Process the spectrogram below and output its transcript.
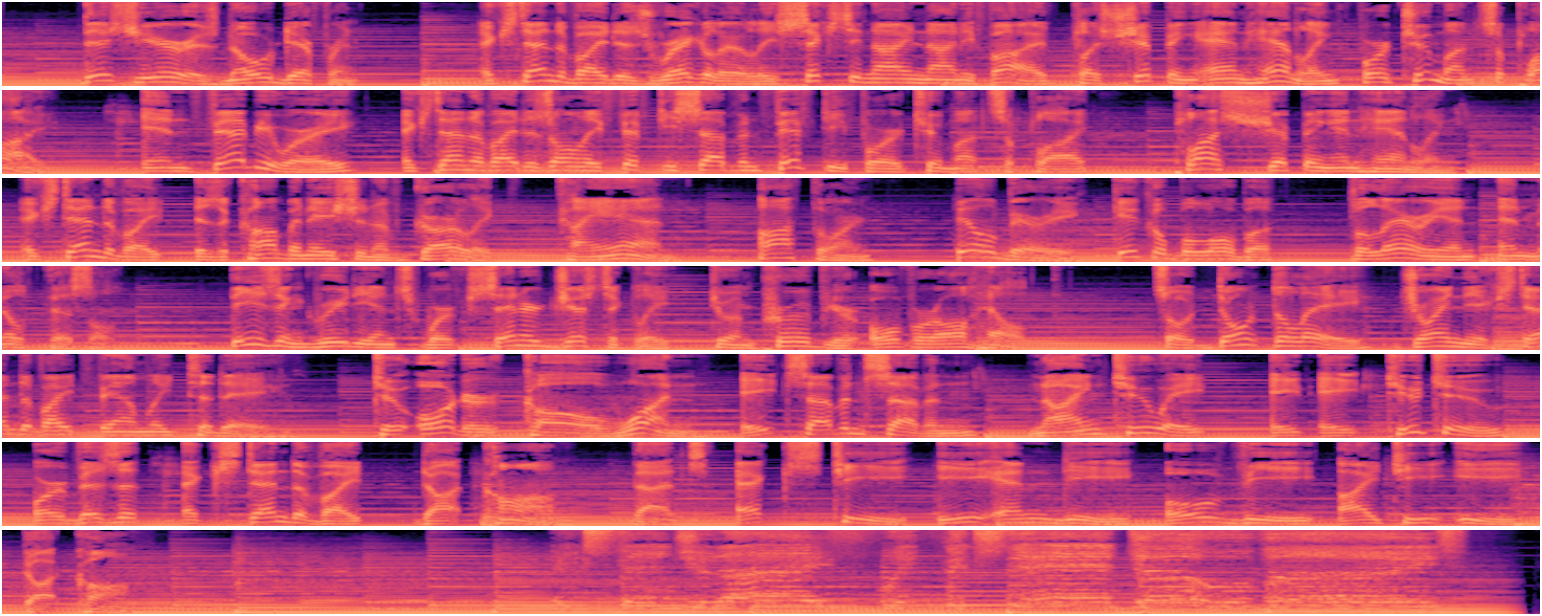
This year is no different. Extendovite is regularly $69.95 plus shipping and handling for a two month supply. In February, Extendovite is only $57.50 for a two month supply plus shipping and handling. Extendovite is a combination of garlic, cayenne, hawthorn, bilberry, ginkgo biloba, valerian, and milk thistle. These ingredients work synergistically to improve your overall health. So don't delay, join the Extendovite family today. To order, call 1 877 928 8822 or visit extendovite.com. That's X T N D O V I T dot com. Extend your life with Extendovite.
